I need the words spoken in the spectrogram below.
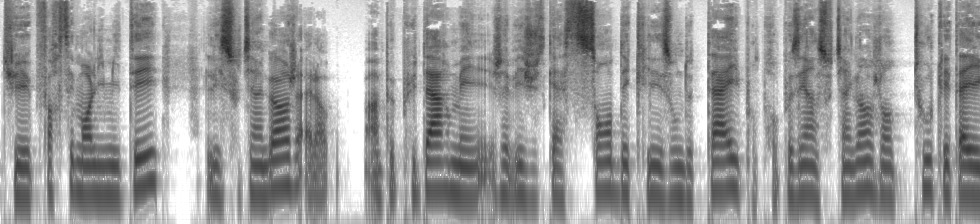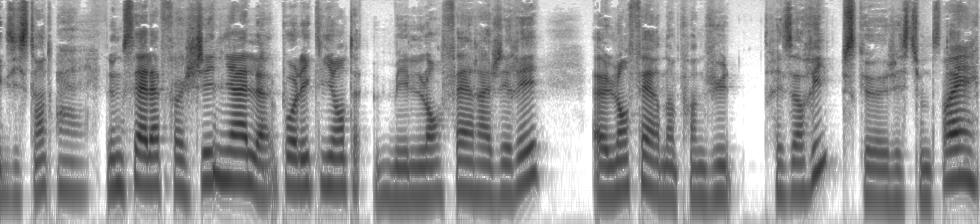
tu es forcément limité. Les soutiens-gorge, alors un peu plus tard, mais j'avais jusqu'à 100 déclinaisons de taille pour proposer un soutien-gorge dans toutes les tailles existantes. Donc c'est à la fois génial pour les clientes, mais l'enfer à gérer. Euh, l'enfer d'un point de vue trésorerie, puisque gestion de ouais.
